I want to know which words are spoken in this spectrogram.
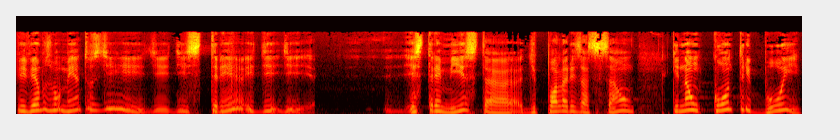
Vivemos momentos de, de, de, extrem, de, de extremista, de polarização, que não contribui.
